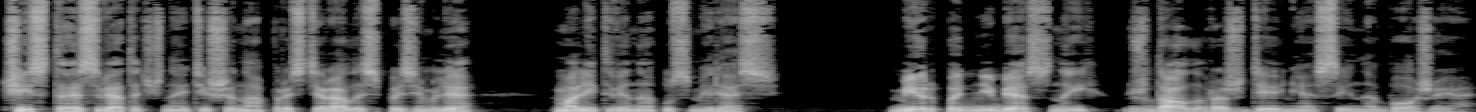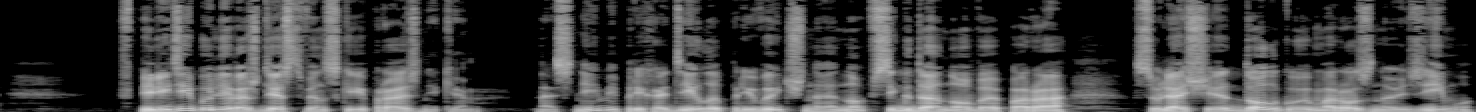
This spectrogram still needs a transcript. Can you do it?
Чистая святочная тишина простиралась по земле, молитвенно усмирясь. Мир поднебесный ждал рождения Сына Божия. Впереди были рождественские праздники, а с ними приходила привычная, но всегда новая пора — сулящее долгую морозную зиму,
